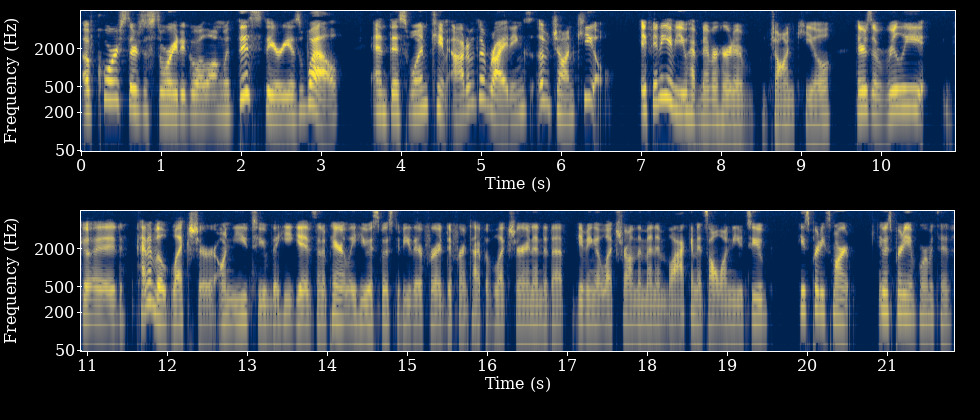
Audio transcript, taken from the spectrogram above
Of course, there's a story to go along with this theory as well, and this one came out of the writings of John Keel. If any of you have never heard of John Keel, there's a really good kind of a lecture on YouTube that he gives. And apparently he was supposed to be there for a different type of lecture and ended up giving a lecture on the men in black and it's all on YouTube. He's pretty smart. It was pretty informative.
